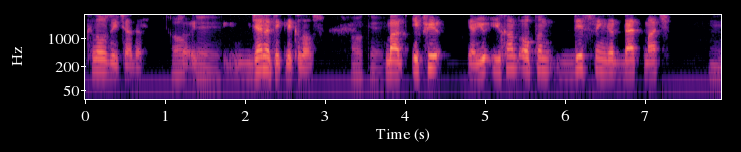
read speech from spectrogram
close each other so it Okay. genetically close Okay. but if you yeah you, you can't open this finger that much Hmm.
